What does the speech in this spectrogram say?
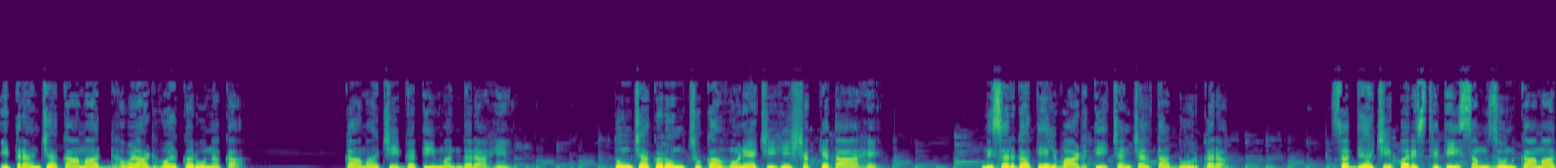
इतरांच्या कामात ढवळाढवळ करू नका. कामाची गती मंद राहील. तुमच्याकडून चुका होण्याचीही शक्यता आहे. निसर्गातील वाढती चंचलता दूर करा. सध्याची परिस्थिती समजून कामात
